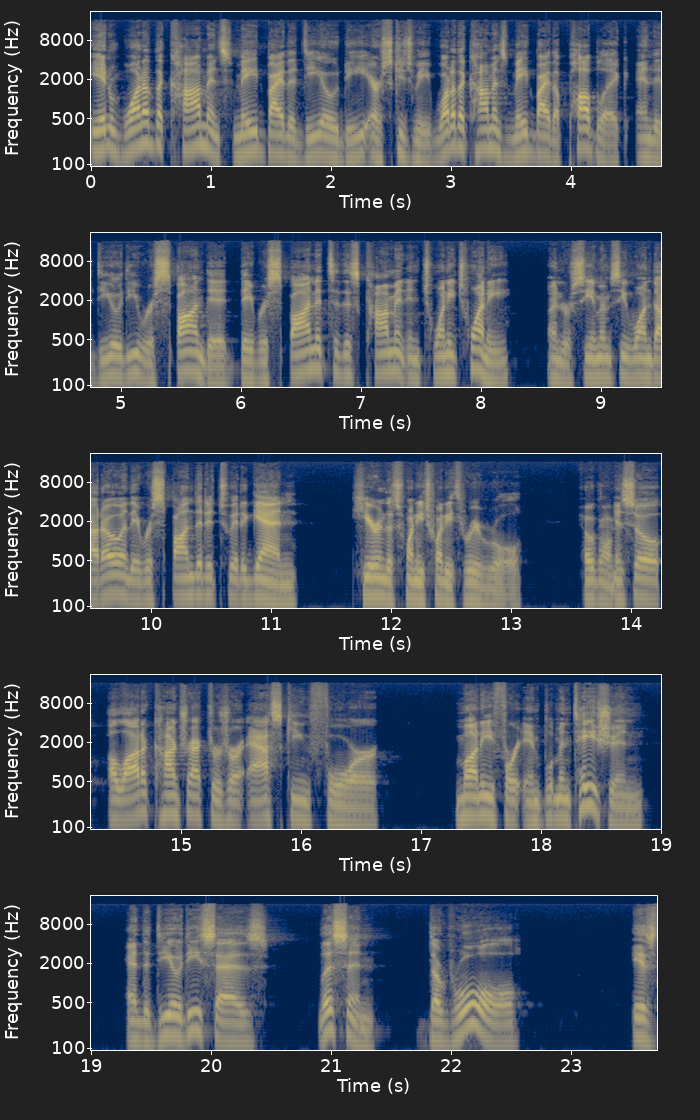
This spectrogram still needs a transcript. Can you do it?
in one of the comments made by the DoD, or excuse me, one of the comments made by the public and the DoD responded, they responded to this comment in 2020 under CMMC 1.0 and they responded to it again here in the 2023 rule. Okay. And so a lot of contractors are asking for money for implementation. And the DoD says, listen, the rule is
